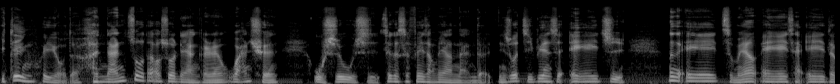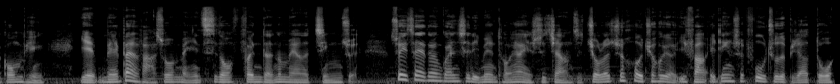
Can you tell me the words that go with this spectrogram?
一定会有的，很难做到说两个人完全五十五十，这个是非常非常难的。你说即便是 A A 制，那个 A A 怎么样 A A 才 A A 的公平，也没办法说每一次都分得那么样的精准。所以在一段关系里面，同样也是这样子，久了之后就会有一方一定是付出的比较多，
